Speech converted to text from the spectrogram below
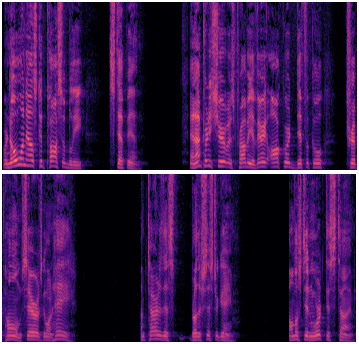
where no one else could possibly step in. And I'm pretty sure it was probably a very awkward, difficult trip home. Sarah's going, Hey, I'm tired of this brother sister game. Almost didn't work this time.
